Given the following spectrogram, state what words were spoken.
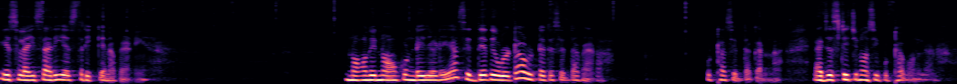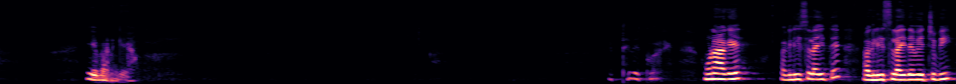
ਇਹ ਸਲਾਈ ਸਾਰੀ ਇਸ ਤਰੀਕੇ ਨਾਲ ਪੈਣੀ ਹੈ। ਨੌ ਦੇ 9 ਕੁੰਡੇ ਜਿਹੜੇ ਆ, ਸਿੱਧੇ ਤੇ ਉਲਟਾ, ਉਲਟੇ ਤੇ ਸਿੱਧਾ ਪੈਣਾ। ਪੁੱਠਾ ਸਿੱਧਾ ਕਰਨਾ। ਐਜ ਸਟਿਚ ਨੂੰ ਅਸੀਂ ਪੁੱਠਾ ਬੁਣ ਲੈਣਾ। ਇਹ ਬਣ ਗਿਆ। ਇੱਥੇ ਦੇਖੋ ਆ ਰਿਹਾ। ਹੁਣ ਆ ਗਏ ਅਗਲੀ ਸਲਾਈ ਤੇ। ਅਗਲੀ ਸਲਾਈ ਦੇ ਵਿੱਚ ਵੀ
